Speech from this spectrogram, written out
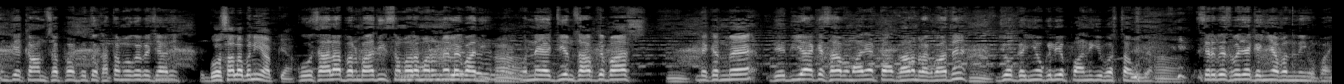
उनके काम सब पर तो खत्म हो गए बेचारे। गौशाला बनी आपके यहाँ? गौशाला बनवा दी समारोह उन्होंने लगवा दी। उनने एसडीएम साहब के पास लेकिन मैं दे दिया कि साहब हमारे यहाँ ट्रांसफार्म रखवा दें। जो गैयों के लिए पानी की व्यवस्था हो जाए सिर्फ़ इस वजह गैया बंद नहीं हो पाई।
